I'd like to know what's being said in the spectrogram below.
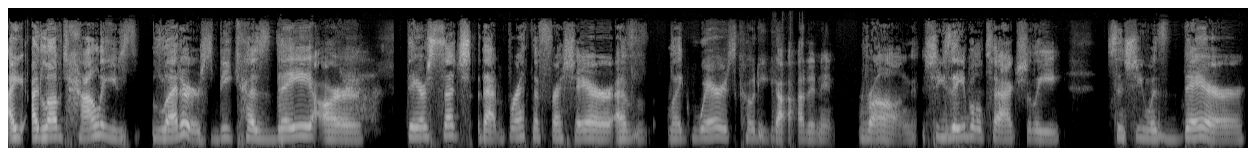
I i loved hallie's letters because they are they are such that breath of fresh air of like where is codi gotten it wrong? She's mm-hmm. able to actually since she was there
